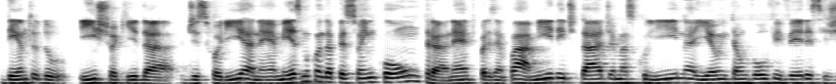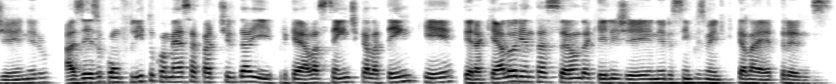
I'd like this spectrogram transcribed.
dentro do eixo aqui da disforia, né? Mesmo quando a pessoa encontra, né? Por exemplo, ah, minha identidade é masculina e eu então vou viver esse gênero. Às vezes o conflito começa a partir daí, porque ela sente que ela tem que ter aquela orientação daquele gênero simplesmente porque ela é trans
